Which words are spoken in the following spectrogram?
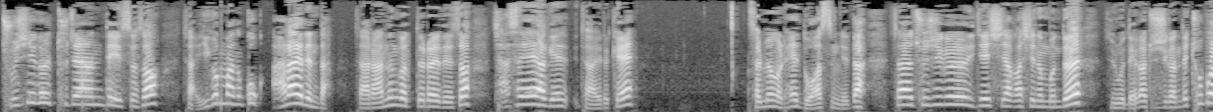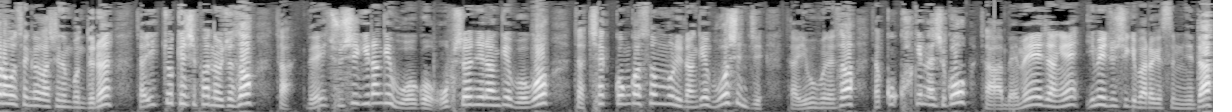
주식을 투자하는 데 있어서 자 이것만은 꼭 알아야 된다. 자라는 것들에 대해서 자세하게 자 이렇게 설명을 해 놓았습니다. 자, 주식을 이제 시작하시는 분들, 그리고 내가 주식한데 초보라고 생각하시는 분들은, 자, 이쪽 게시판에 오셔서, 자, 내 주식이란 게 뭐고, 옵션이란 게 뭐고, 자, 채권과 선물이란 게 무엇인지, 자, 이 부분에서, 자, 꼭 확인하시고, 자, 매매장에 임해 주시기 바라겠습니다.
